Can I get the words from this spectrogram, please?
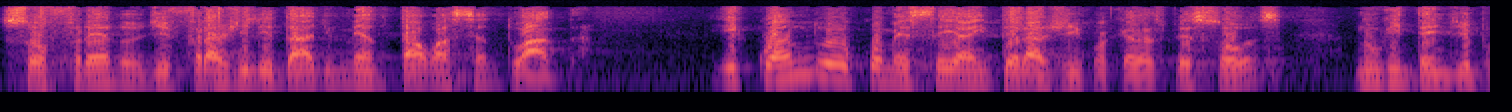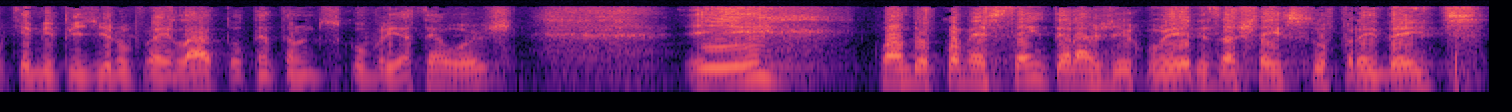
sofrendo de fragilidade mental acentuada. E quando eu comecei a interagir com aquelas pessoas, nunca entendi porque me pediram para ir lá, estou tentando descobrir até hoje. E quando eu comecei a interagir com eles, achei surpreendente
